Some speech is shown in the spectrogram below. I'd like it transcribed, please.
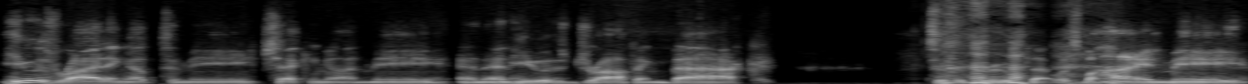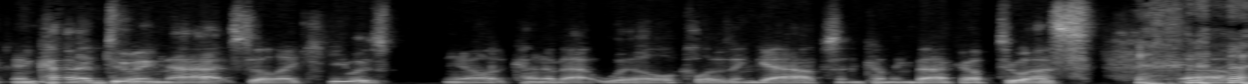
he was riding up to me, checking on me, and then he was dropping back to the group that was behind me and kind of doing that. So like he was, you know, kind of at will, closing gaps and coming back up to us, um,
